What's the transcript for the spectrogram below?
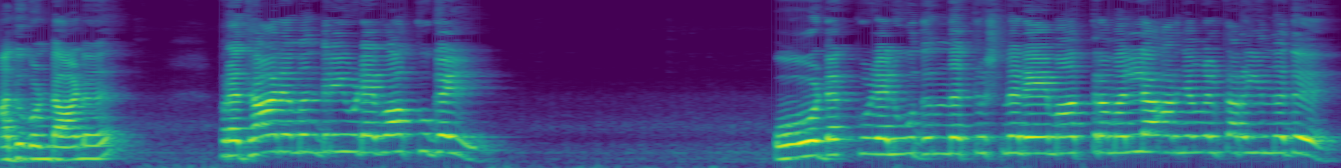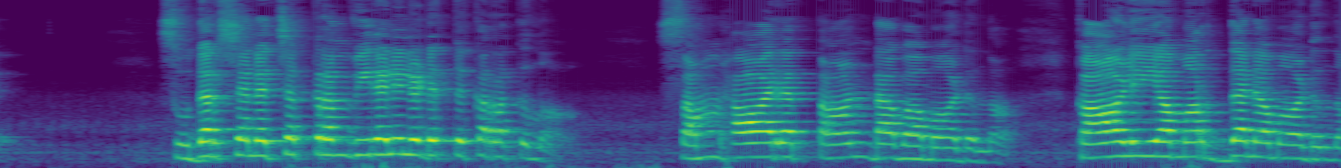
അതുകൊണ്ടാണ് പ്രധാനമന്ത്രിയുടെ വാക്കുകൾ ഓടക്കുഴലൂതുന്ന കൃഷ്ണനെ മാത്രമല്ല ഞങ്ങൾക്കറിയുന്നത്. സുദർശന ചക്രം വിരലിലെടുത്ത് കറക്കുന്ന സംഹാര താണ്ഡവമാടുന്ന കാളിയ മർദ്ദനമാടുന്ന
